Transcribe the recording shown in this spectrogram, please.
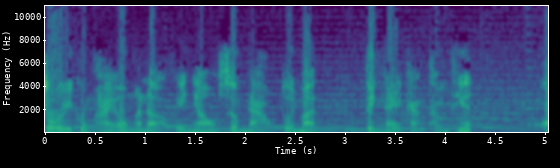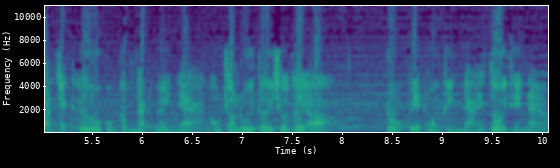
Tôi cùng hai ông ăn ở với nhau sớm đảo tối mận, Tình ngày càng thắm thiết. Quan trạch ưu cũng cấm ngặt người nhà không cho lui tới chỗ tôi ở, Đủ biết ông kính đãi tôi thế nào.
